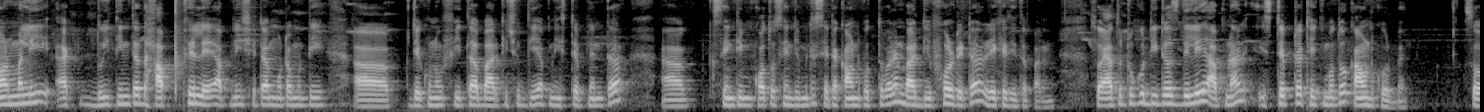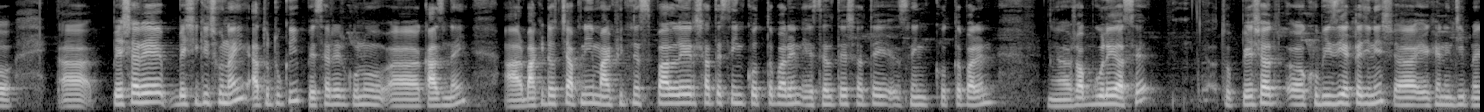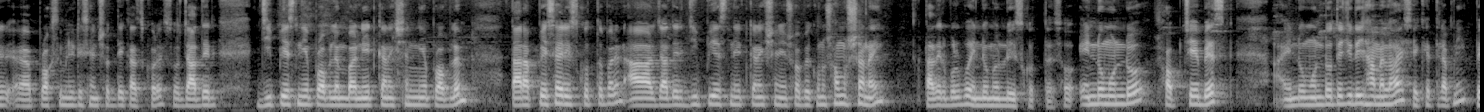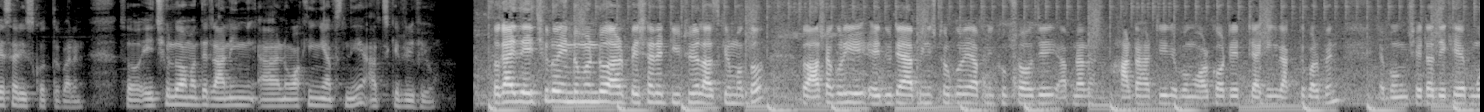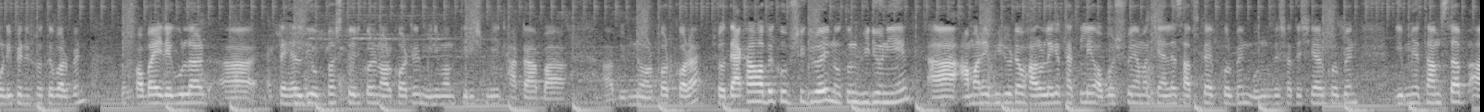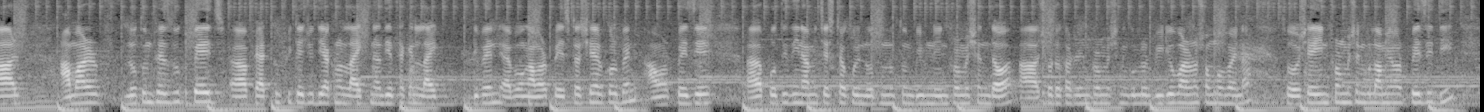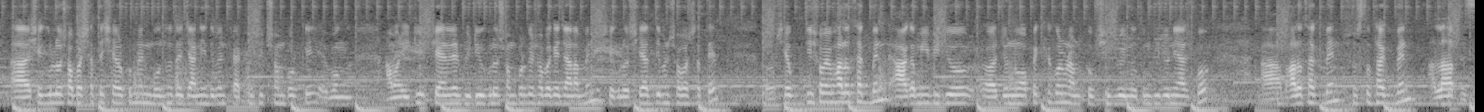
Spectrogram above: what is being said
নর্মালি এক, দুই, তিনটা ধাপ ফেলে আপনি সেটা মোটামুটি যে কোনো ফিতা বা কিছু দিয়ে আপনি স্টেপ লেন্থটা সেন্টিম কত সেন্টিমিটার সেটা কাউন্ট করতে পারেন বা ডিফল্ট এটা রেখে দিতে পারেন। সো এতটুকু ডিটেলস দিলেই আপনার স্টেপটা ঠিকমতো কাউন্ট করবে। সো প্রেশারে বেশি কিছু নাই, এতটুকুই প্রেশারের কোনো কাজ নাই। আর বাকিটা হচ্ছে আপনি মাই ফিটনেস পালের সাথে সিঙ্ক করতে পারেন এস হেলথের সাথে সিঙ্ক করতে পারেন সবগুলোই আছে। তো প্রেশার খুব ইজি একটা জিনিস। এখানে জি প্রক্সিমিটি সেন্সর দিয়ে কাজ করে। সো যাদের জিপিএস নিয়ে প্রবলেম বা নেট কানেকশন নিয়ে প্রবলেম তারা প্রেশার ইউজ করতে পারেন। আর যাদের জিপিএস নেট কানেকশন এসবে কোনো সমস্যা নাই, তাদের বলব এন্ডোমন্ডো ইউজ করতে। সো এন্ডোমন্ডো সবচেয়ে বেস্ট এন্ডোমন্ডোতে যদি ঝামেলা হয়, সেক্ষেত্রে আপনি প্রেশার ইউজ করতে পারেন। সো এই ছিল আমাদের রানিং অ্যান্ড ওয়াকিং অ্যাপস নিয়ে আজকের রিভিউ তো গাইজ এই ছিল এন্ডোমেন্ডো আর প্রেশারের টিউটোরিয়াল আজকের মতো। তো আশা করি এই দুটো অ্যাপ ইনস্টল করে আপনি খুব সহজেই আপনার হাঁটাহাঁটির এবং ওয়ার্কআউটের ট্র্যাকিং রাখতে পারবেন এবং সেটা দেখে মোটিভেটেড হতে পারবেন। সবাই রেগুলার একটা হেলদি অভ্যাস তৈরি করেন ওয়ার্কআউটের মিনিমাম তিরিশ মিনিট হাঁটা বা বিভিন্ন ওয়ার্কআউট করা। তো দেখা হবে খুব শীঘ্রই নতুন ভিডিও নিয়ে। আমার এই ভিডিওটা ভালো লেগে থাকলে অবশ্যই আমার চ্যানেলে সাবস্ক্রাইব করবেন, বন্ধুদের সাথে শেয়ার করবেন গিভ মি থামস আপ আর আমার নতুন ফেসবুক পেজ ফ্যাট টু ফিটে যদি এখনও লাইক না দিয়ে থাকেন লাইক দিবেন এবং আমার পেজটা শেয়ার করবেন। আমার পেজে প্রতিদিন আমি চেষ্টা করি নতুন নতুন বিভিন্ন ইনফরমেশন দেওয়া। ছোটোখাটো ইনফরমেশনগুলোর ভিডিও বানানো সম্ভব হয় না। তো সেই ইনফরমেশনগুলো আমি আমার পেজে দিই। সেগুলো সবার সাথে শেয়ার করবেন, বন্ধুদের জানিয়ে দেবেন ফ্যাট সম্পর্কে এবং আমার ইউটিউব চ্যানেলের ভিডিওগুলো সম্পর্কে সবাইকে জানাবেন, সেগুলো শেয়ার দিবেন সবার সাথে। তো সে সবাই ভালো থাকবেন। আগামী ভিডিওর জন্য অপেক্ষা করবেন। আমি খুব শীঘ্রই নতুন ভিডিও নিয়ে আসব। ভালো থাকবেন, সুস্থ থাকবেন। আল্লাহ হাফিজ।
